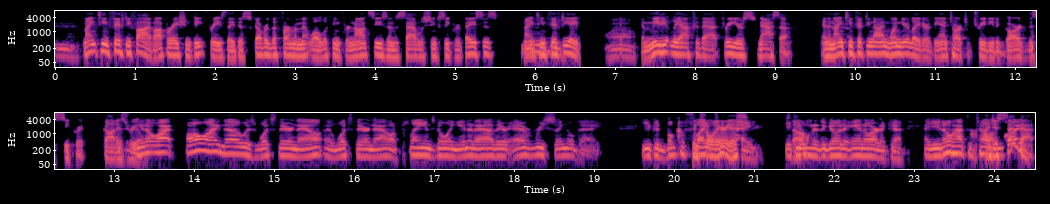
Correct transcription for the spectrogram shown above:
Mm. 1955, Operation Deep Freeze. They discovered the firmament while looking for Nazis and establishing secret bases. Mm-hmm. 1958, Wow. immediately after that, three years, NASA. And then 1959, one year later, the Antarctic Treaty to guard this secret. God is real. You know what? All I know is what's there now, and what's there now are planes going in and out of there every single day. You could book a flight Controlled today areas. if So? you wanted to go to Antarctica, and you don't have to tell I them, just said "Oh, that.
